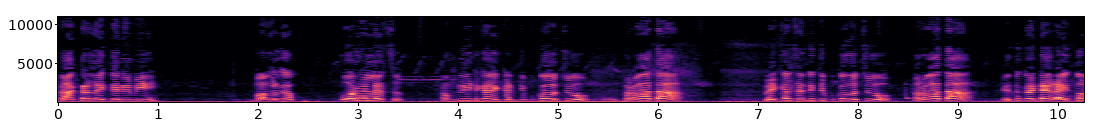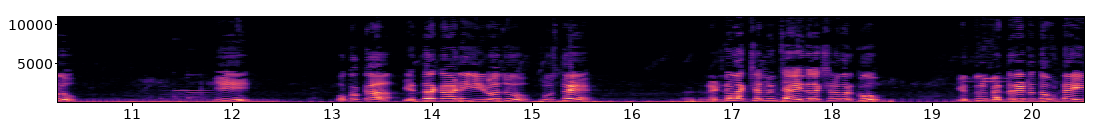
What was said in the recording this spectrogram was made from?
ట్రాక్టర్లు అయితేనేమి మామూలుగా ఫోర్ వీలర్స్ కంప్లీట్గా ఇక్కడ తిప్పుకోవచ్చు. తర్వాత వెహికల్స్ అన్ని తిప్పుకోవచ్చు. తర్వాత ఎందుకంటే రైతులు ఈ ఒక్కొక్క ఎద్దుల కాడి ఈ రోజు చూస్తే రెండు లక్షల నుంచి ఐదు లక్షల వరకు ఎద్దులు పెద్ద రేట్లతో ఉంటాయి.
